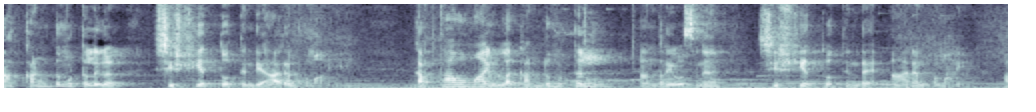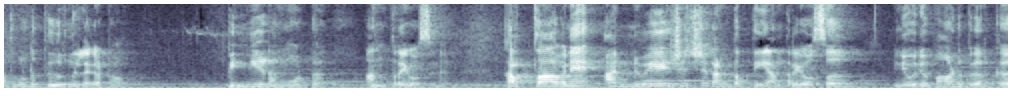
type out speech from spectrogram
ആ കണ്ടുമുട്ടലുകൾ ശിഷ്യത്വത്തിന്റെ ആരംഭമായി. കർത്താവുമായുള്ള കണ്ടുമുട്ടൽ അന്ത്രയോസിന് ശിഷ്യത്വത്തിന്റെ ആരംഭമായി. അതുകൊണ്ട് തീർന്നില്ല കേട്ടോ. പിന്നീട് അങ്ങോട്ട് അന്ത്രയോസിന് കർത്താവിനെ അന്വേഷിച്ച് കണ്ടെത്തിയ അന്ത്രയോസ് ഇനി ഒരുപാട് പേർക്ക്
